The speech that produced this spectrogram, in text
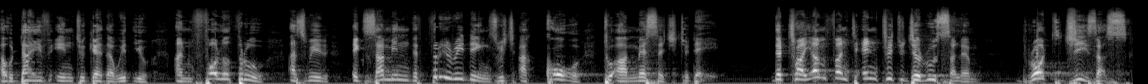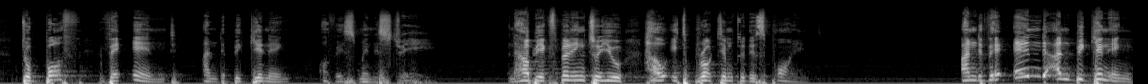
I will dive in together with you and follow through as we examine the three readings which are core to our message today. The triumphant entry to Jerusalem brought Jesus to both the end and the beginning of his ministry. And I'll be explaining to you how it brought him to this point. And the end and beginning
